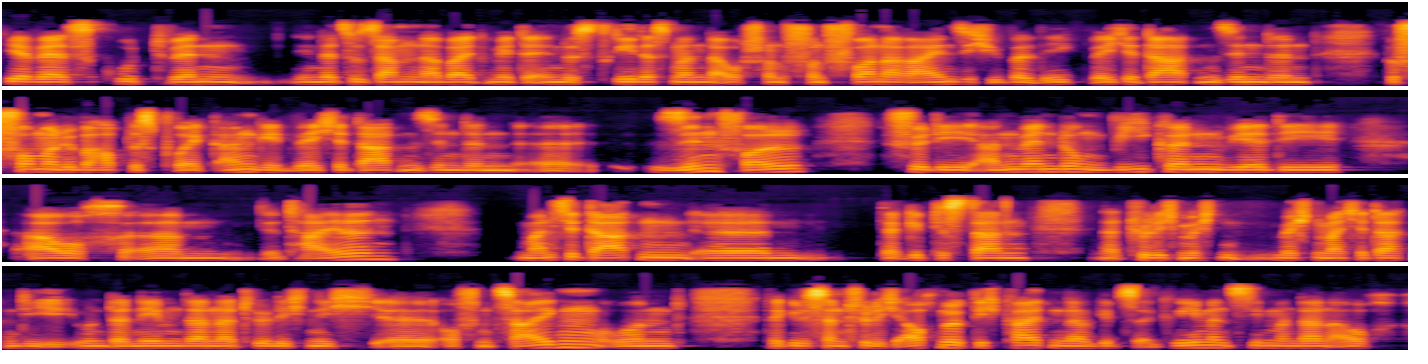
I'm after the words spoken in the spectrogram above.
hier wäre es gut, wenn in der Zusammenarbeit mit der Industrie, dass man da auch schon von vornherein sich überlegt, welche Daten sind denn, bevor man überhaupt das Projekt angeht, welche Daten sind denn äh, sinnvoll für die Anwendung, wie können wir die auch ähm, teilen. Manche Daten ähm, da gibt es dann, natürlich möchten, möchten manche Daten die Unternehmen dann natürlich nicht äh, offen zeigen und da gibt es natürlich auch Möglichkeiten, da gibt es Agreements, die man dann auch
